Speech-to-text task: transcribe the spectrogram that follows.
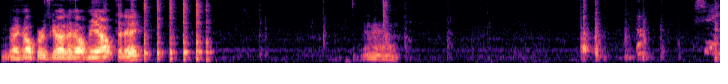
My helper's got to help me out today. And Shake. you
